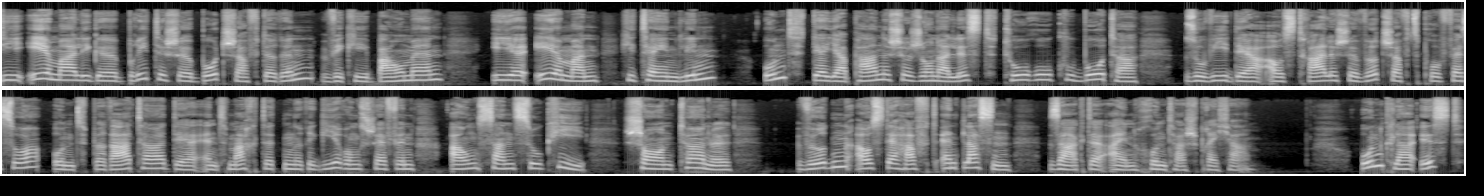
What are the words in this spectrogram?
Die ehemalige britische Botschafterin Vicky Baumann, ihr Ehemann Hitaine Lin und der japanische Journalist Toru Kubota sowie der australische Wirtschaftsprofessor und Berater der entmachteten Regierungschefin Aung San Suu Kyi, Sean Turnell, würden aus der Haft entlassen, sagte ein Junta-Sprecher. Unklar ist,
